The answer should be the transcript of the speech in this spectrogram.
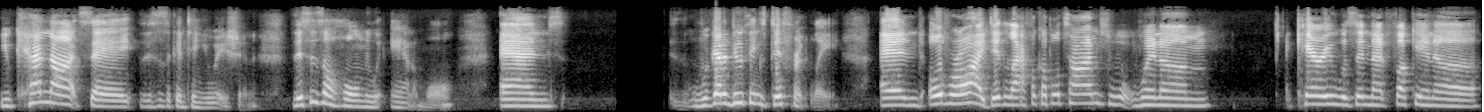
You cannot say this is a continuation. This is a whole new animal, and we're gonna do things differently. And overall, I did laugh a couple of times when um Carrie was in that fucking uh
